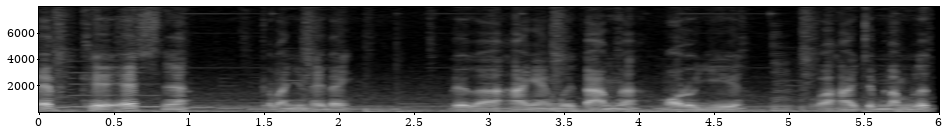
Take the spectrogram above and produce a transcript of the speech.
FKS nha. Các bạn nhìn thấy đây. Đây là 2018 nè model year ừ. và 2.5 lít.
